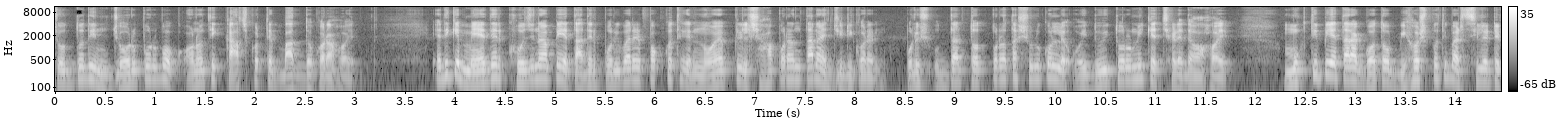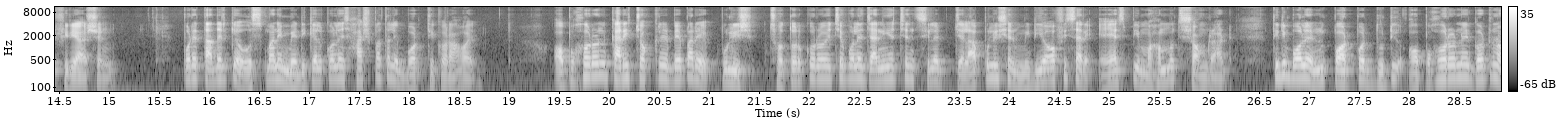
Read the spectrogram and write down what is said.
চোদ্দ দিন জোরপূর্বক অনৈতিক কাজ করতে বাধ্য করা হয়। এদিকে মেয়েদের খোঁজ না পেয়ে তাদের পরিবারের পক্ষ থেকে নয় এপ্রিল শাহপরান থানায় জিডি করেন। পুলিশ উদ্ধার তৎপরতা শুরু করলে ওই দুই তরুণীকে ছেড়ে দেওয়া হয়। মুক্তি পেয়ে তারা গত বৃহস্পতিবার সিলেটে ফিরে আসেন। পরে তাদেরকে ওসমানী মেডিকেল কলেজ হাসপাতালে ভর্তি করা হয়। অপহরণকারী চক্রের ব্যাপারে পুলিশ সতর্ক রয়েছে বলে জানিয়েছেন সিলেট জেলা পুলিশের মিডিয়া অফিসার এএসপি মোহাম্মদ সম্রাট। তিনি বলেন, পরপর দুটি অপহরণের ঘটনা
